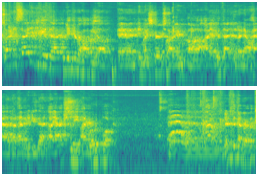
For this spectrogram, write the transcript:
So I decided to give that particular hobby up, and in my spare time, uh, I, with that that I now had, not having to do that, I actually, I wrote a book. And there's the cover of it.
